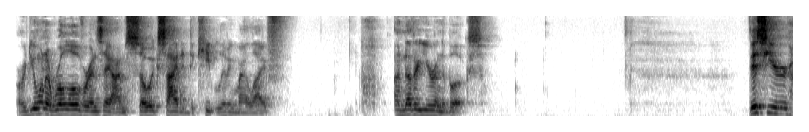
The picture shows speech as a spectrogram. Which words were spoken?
Or do you want to roll over and say, I'm so excited to keep living my life? Another year in the books. This year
